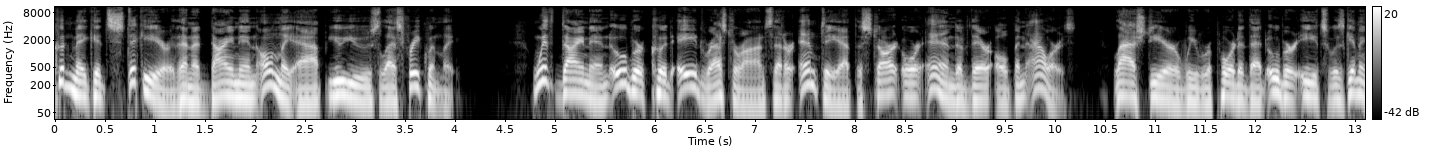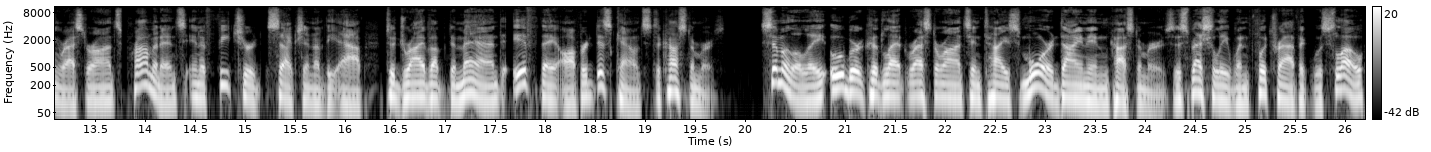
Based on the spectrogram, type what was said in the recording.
could make it stickier than a dine in only app you use less frequently. With Dine In, Uber could aid restaurants that are empty at the start or end of their open hours. Last year, we reported that Uber Eats was giving restaurants prominence in a featured section of the app to drive up demand if they offered discounts to customers. Similarly, Uber could let restaurants entice more dine in customers, especially when foot traffic was slow,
